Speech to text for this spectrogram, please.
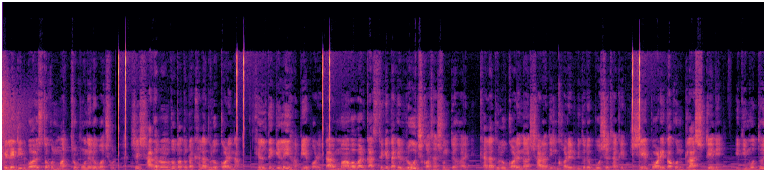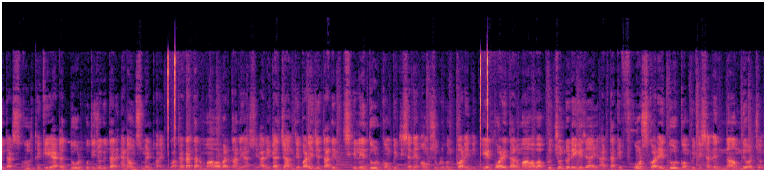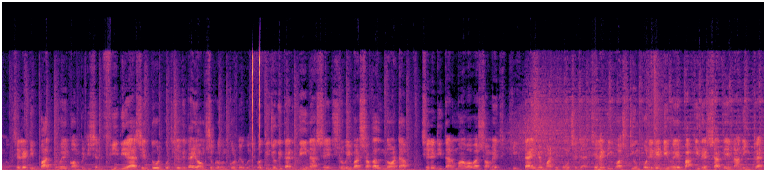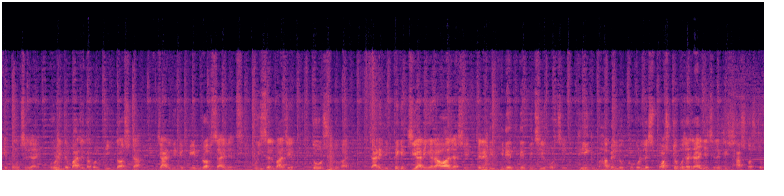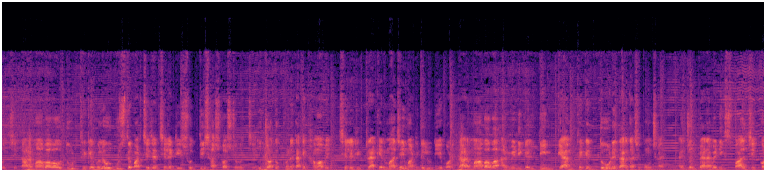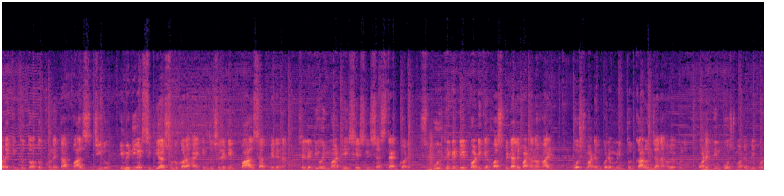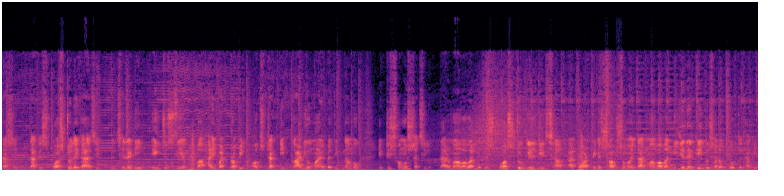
ছেলেটির বয়স তখন মাত্র পনেরো বছর। সে সাধারণত ততটা খেলাধুলো করে না। খেলতে গেলেই হাঁপিয়ে পড়ে। তার মা বাবার কাছ থেকে তাকে রোজ কথা শুনতে হয়। খেলাধুলো করে না, সারাদিন ঘরের ভিতরে বসে থাকে। সে পড়ে তখন ক্লাস টেনে। ইতিমধ্যেই তার স্কুল থেকে একটা দৌড় প্রতিযোগিতার অ্যানাউন্সমেন্ট হয়। কথাটা তার মা বাবার কানে আসে আর এটা জানতে পারে যে তাদের ছেলে দৌড় কম্পিটিশনে অংশগ্রহণ করেনি। এরপরে তার মা বাবা প্রচণ্ড রেগে যায় আর তাকে ফোর্স করে দৌড় কম্পিটিশনে নাম দেওয়ার জন্য। ছেলেটি বাধ্য হয়ে কম্পিটিশন ফি দিয়ে আসে, দৌড় প্রতিযোগিতায় অংশগ্রহণ করবে বলে। প্রতিযোগিতার দিন আসে, রবিবার সকাল নটা, ছেলেটি তার মা বাবার সমেত ঠিক টাইমে মাঠে পৌঁছে যায়। ছেলেটি কস্টিউম পরে রেডি হয়ে বাকিদের সাথে রানিং ট্র্যাকে পৌঁছে যায়। ঘড়িতে বাজে তখন ঠিক দশটা। চারিদিকে পিন ড্রপ সাইলেন্স হুইসেল বাজে, দৌড় শুরু হয়। চারিদিক থেকে চিয়ারিং এর আওয়াজ আসে। ছেলেটি ধীরে ধীরে পিছিয়ে পড়ছে। ঠিকভাবে লক্ষ্য করলে স্পষ্ট বোঝা যায় যে ছেলেটির শ্বাসকষ্ট হচ্ছে। তার মা বাবাও দূর থেকে হলেও বুঝতে পারছে যে ছেলেটির সত্যি শ্বাসকষ্ট হচ্ছে। কিন্তু যতক্ষণে তাকে থামাবে, ছেলেটি ট্র্যাকের মাঝেই মাটিতে লুটিয়ে পড়ে। তার মা বাবা আর মেডিকেল টিম ক্যাম্প থেকে দৌড়ে তার কাছে পৌঁছায়। একজন প্যারামেডিক্স পাল চেক করে, কিন্তু ততক্ষণে তার পালস জিরো ইমিডিয়েট সিপিআর শুরু করা হয়, কিন্তু ছেলেটির পালস আর ফেরে না। ছেলেটি ওই মাঠেই শেষ নিঃশ্বাস ত্যাগ করে। স্কুল থেকে ডেড বডিকে হসপিটালে পাঠানো হয়। পোস্টমর্টেম করে মৃত্যুর কারণ জানা হবে বলে। পরের দিন পোস্টমর্টেম রিপোর্ট আসে। তাতে স্পষ্ট লেখা আছে যে ছেলেটি এইচওসিএম বা হাইপারট্রপিক অবস্ট্রাকটিভ কার্ডিওমায়োপ্যাথিক নামক একটি সমস্যা ছিল। তার মা বাবার মুখে স্পষ্ট গিল্টির ছাপ। তারপর থেকে সব সময় তার মা বাবা নিজেদেরকেই দোষারোপ করতে থাকে,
